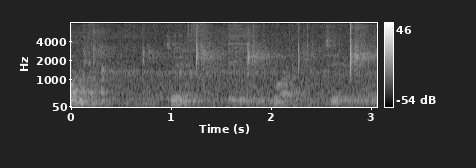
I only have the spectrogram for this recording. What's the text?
One, two, one, two.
